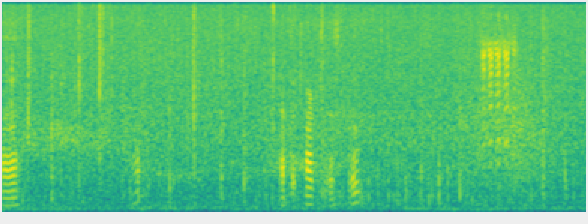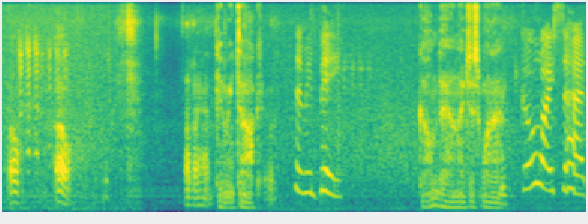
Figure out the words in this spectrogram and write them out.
Uh, oh. have to talk to this. Oh, oh. Thought I had. Can we talk? Let me be. Calm down. I just wanna. Go, I said.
